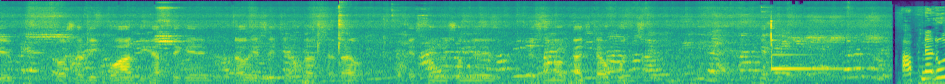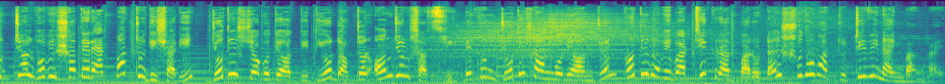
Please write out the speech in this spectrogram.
প্রসাদী কোয়া দীঘার থেকে ওটাও এসেছে, আমরা সেটাও এর সঙ্গে সঙ্গে মেশানোর কাজটাও করছি। আপনার উজ্জ্বল ভবিষ্যতের একমাত্র দিশারি জ্যোতিষ জগতে অদ্বিতীয় ডক্টর অঞ্জন শাস্ত্রী। দেখুন জ্যোতিষ অঙ্গনে অঞ্জন প্রতি রবিবার ঠিক রাত বারোটায় শুধুমাত্র টিভি নাইন বাংলায়।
